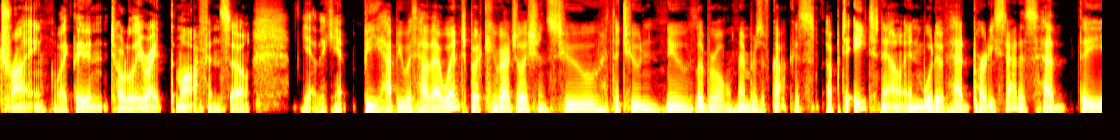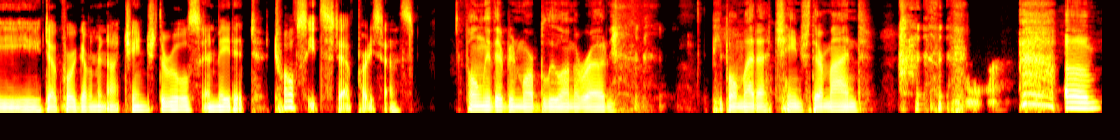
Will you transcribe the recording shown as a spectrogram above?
trying. Like they didn't totally write them off. And so, yeah, they can't be happy with how that went. But congratulations to the two new Liberal members of caucus, up to eight now, and would have had party status had the Doug Ford government not changed the rules and made it 12 seats to have party status. If only there'd been more blue on the road, people might have changed their mind. um,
